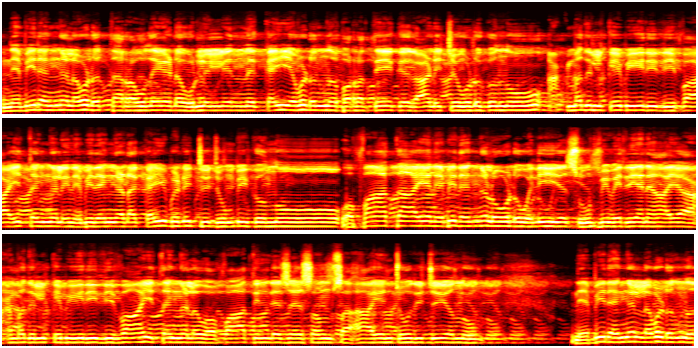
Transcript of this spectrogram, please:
നബിരങ്ങളോട് തറൗദയുടെ ഉള്ളിൽ നിന്ന് കൈ എവിടുന്ന് പുറത്തേക്ക് കാണിച്ചു കൊടുക്കുന്നു. അഹ്മദുൽ കബീരി ദിവായി തങ്ങൾ നബിരങ്ങളുടെ കൈ പിടിച്ചു ചുംബിക്കുന്നു. വഫാത്തായ നബിതങ്ങളോട് വലിയ സൂഫി വര്യനായ അഹ്മദുൽ കബീരി ദിവായി തങ്ങൾ വഫാത്തിന്റെ ശേഷം സഹായം ചോദിച്ചു എന്നും. നബിരങ്ങൾ അവിടുന്ന്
